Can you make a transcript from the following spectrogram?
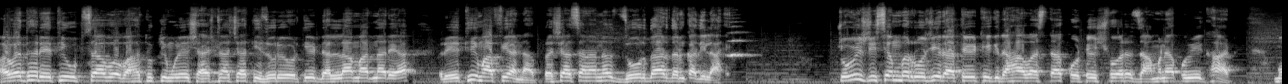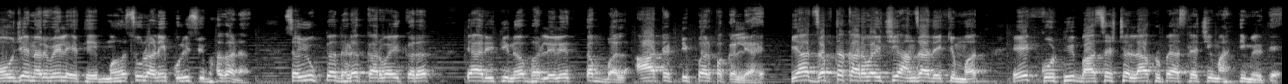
अवैध रेती उपसा व वाहतुकीमुळे शासनाच्या तिजोरीवरती डल्ला मारणाऱ्या रेती माफियांना प्रशासनानं जोरदार दणका दिला आहे. चोवीस डिसेंबर रोजी रात्री ठीक दहा वाजता कोटेश्वर जामनापुरी घाट मौजे नरवेल येथे महसूल आणि पोलीस विभागानं संयुक्त धडक कारवाई करत त्या रीतीनं भरलेले तब्बल आठ टिप्पर पकडले आहेत. या जप्त कारवाईची अंदाजे किंमत एक कोटी बासष्ट लाख रुपये असल्याची माहिती मिळते.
